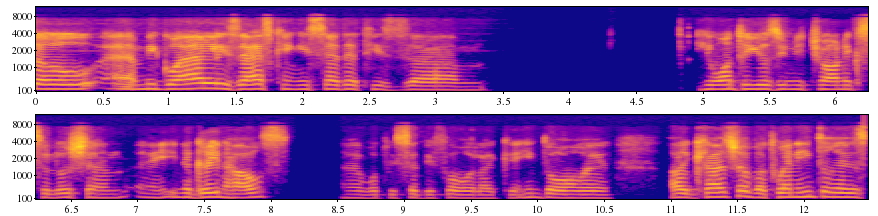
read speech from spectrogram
So uh, Miguel is asking, he said that he's um, he want to use Unitronic solution uh, in a greenhouse, uh, what we said before, like indoor uh, agriculture. But when internet,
